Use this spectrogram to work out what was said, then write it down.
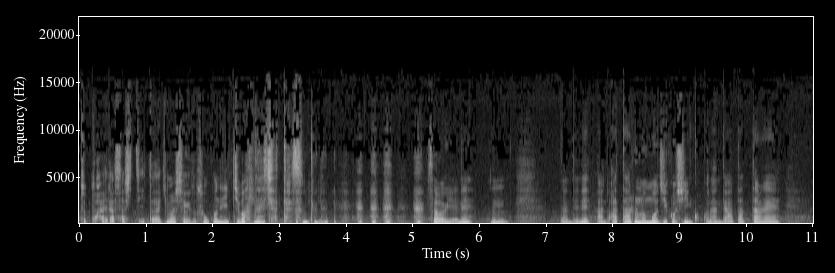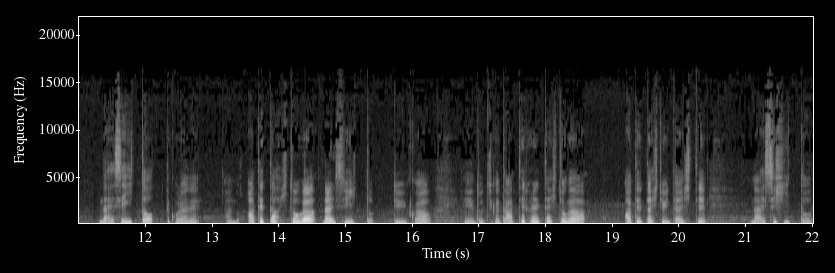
ちょっと入らさせていただきましたけど、そこね、一番大事だったりするんでね。騒ぎね。うん。なんでね、あの、当たるのも自己申告なんで、当たったらね、ナイスヒットってこれはね、あの、当てた人がナイスヒットっていうか、えー、どっちかって当てられた人が当てた人に対して、ナイスヒットっ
